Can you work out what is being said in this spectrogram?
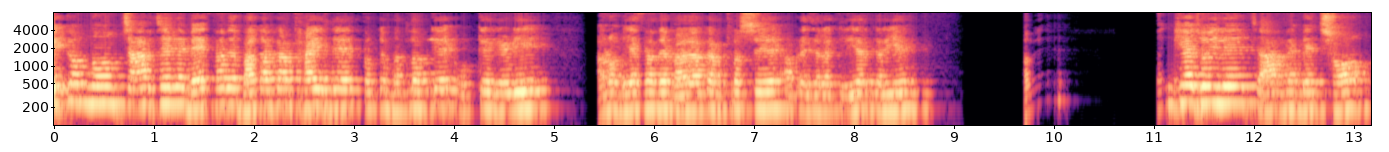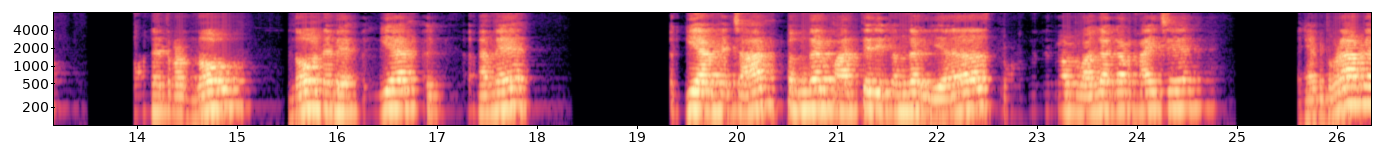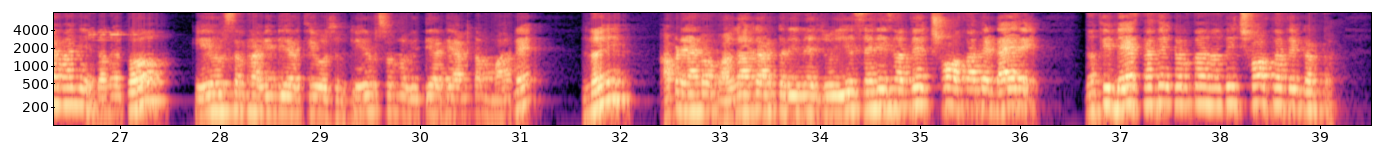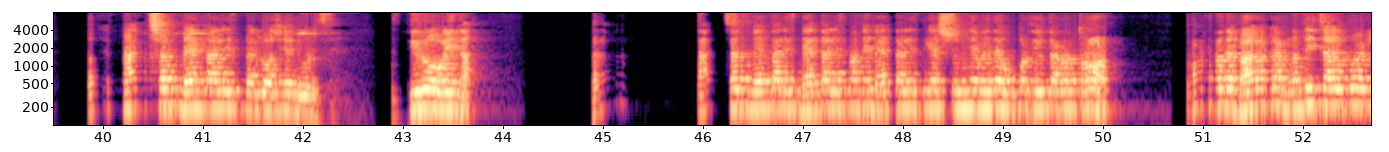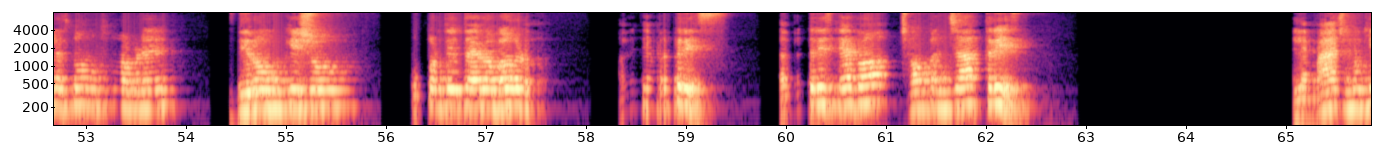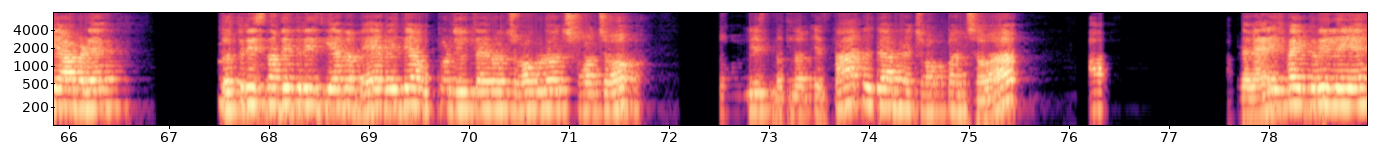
એકમ નો અંક ચાર છે એટલે બે સાથે ભાગાકાર થાય છે. તો કે મતલબ કે ઓકે રેડી આનો બે સાથે ભાગાકાર થશે. આપણે જરા ક્લિયર કરીએ. હવે સંખ્યા જોઈ લે. ચાર ને બે છ ને ત્રણ નવ નવ ને બે અગિયાર અને અગિયાર ને ચાર, પંદર પાંચતેરી પંદર. યસ ભાગાકાર થાય છે. એમ થોડા આપણે માનીએ. તમે તો કેળસર ના વિદ્યાર્થીઓ છો? કેળસર નો વિદ્યાર્થી આમ નામ માને નહીં. આપણે આનો ભાગાકાર કરીને જોઈએ. શેની સાથે? છ સાથે ડાયરેક્ટ. નથી બે સાથે કરતા, નથી છ સાથે કરતા. સાત, છ, બેતાલીસ પહેલો છેદ ઉડશે ઝીરો વૈધા સાત, છ, બેતાલીસ. બેતાલીસમાંથી બેતાલીસ ત્યાં શૂન્ય વૈધા ઉપરથી ઉતારો ત્રણ. ત્રણ સાથે ભાગાકાર નથી ચાલતો, એટલે શું મૂકશું આપણે? ઝીરો મૂકીશું. ઉપરથી ઉતારો બગડો બત્રીસ બત્રીસ થયા તો છ પંચા ત્રીસ. એટલે પાંચ મૂક્યા આપણે. બત્રીસમાંથી ત્રીસ ગયા તો બે વધ્યા ઉપર જોઈતા રહ્યો ચોગડો છ ચોક ચોવીસ, મતલબ કે સાત હજાર ને ચોપન જવાબ. આપણે વેરીફાઈ કરી લઈએ.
